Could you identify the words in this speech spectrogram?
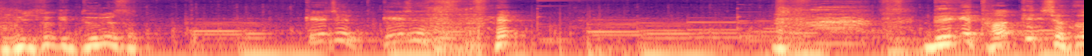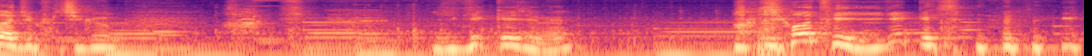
어, 저 이렇게 느려서 깨졌 깨졌는데? 네 개 다 깨져가지고 지금 이게 깨지네. 아니 어떻게 이게 깨지는데?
